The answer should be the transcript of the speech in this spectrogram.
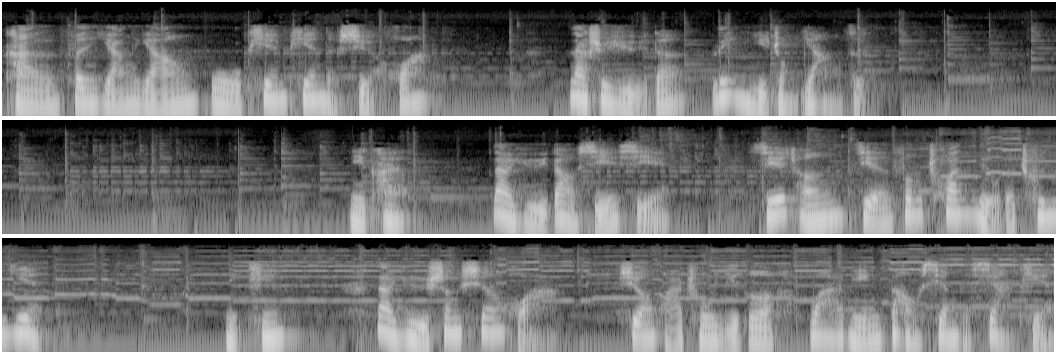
看纷扬扬、舞翩翩的雪花。那是雨的另一种样子。你看，那雨道斜斜，结成剪风穿柳的春燕。你听，那雨声喧哗，喧哗出一个蛙鸣稻香的夏天。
